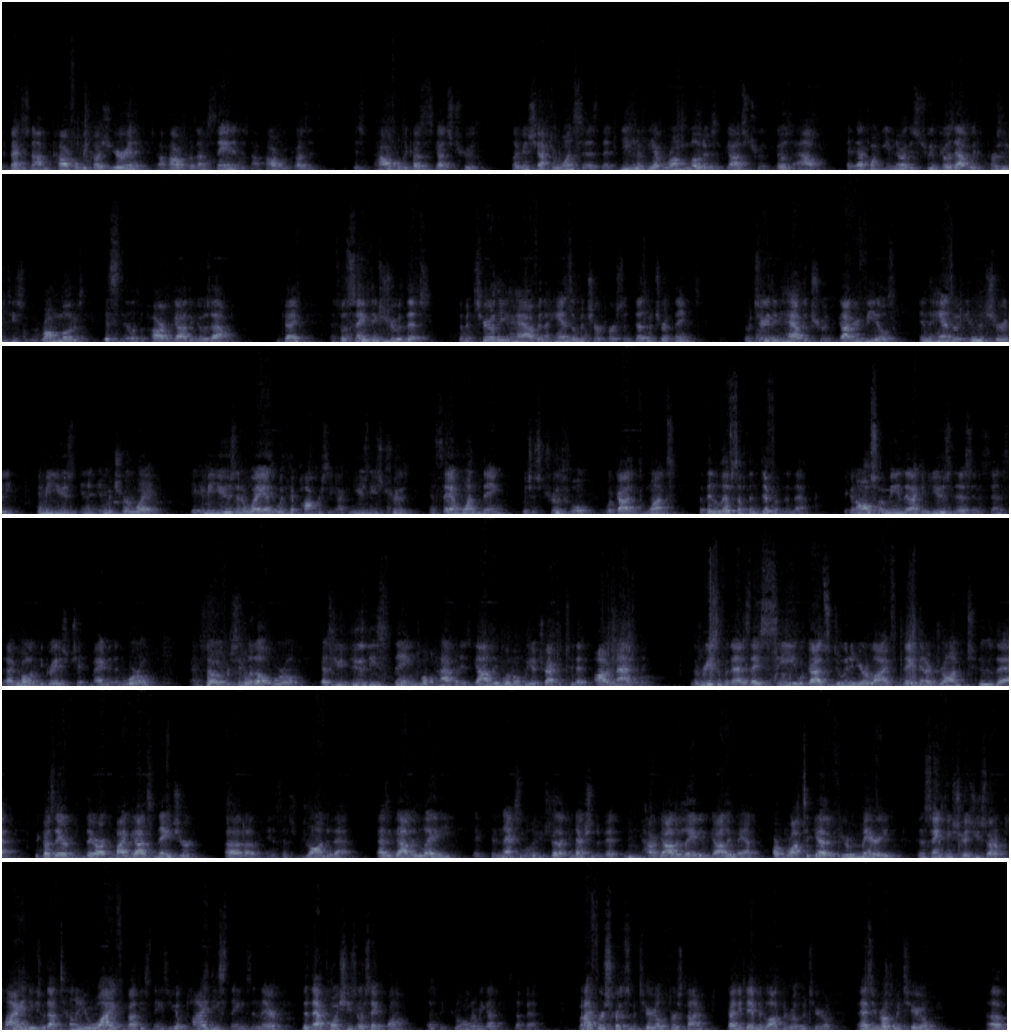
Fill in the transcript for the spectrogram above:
In fact, it's not powerful because you're in it. It's not powerful because I'm saying it. It's not powerful because it's it's powerful because it's God's truth. Philippians chapter 1 says that even if we have wrong motives, if God's truth goes out, at that point, even though this truth goes out with the person who teaches with wrong motives, it still is the power of God that goes out. Okay? And so the same thing's true with this. The material that you have in the hands of a mature person does mature things. The material that you have, the truth God reveals, in the hands of immaturity can be used in an immature way. It can be used in a way as with hypocrisy. I can use these truths and say I'm one thing, which is truthful, what God wants, but then live something different than that. It can also mean that I can use this in a sense, that I call it the greatest chick magnet in the world. And so for single adult world, as you do these things, what will happen is godly women will be attracted to that automatically. And the reason for that is they see what God's doing in your life. They then are drawn to that because they are, they are by God's nature, uh, uh in a sense, drawn to that. As a godly lady, it connects, we'll show that connection a bit, how a godly lady and a godly man are brought together. If you're married, then the same thing's true. As you start applying these without telling your wife about these things, you apply these things in there, at that point she's going to say, wow, that's pretty cool. Where do we got that stuff at? When I first heard this material the first time, a guy named Dave McLaughlin wrote the material, and as he wrote the material, um,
